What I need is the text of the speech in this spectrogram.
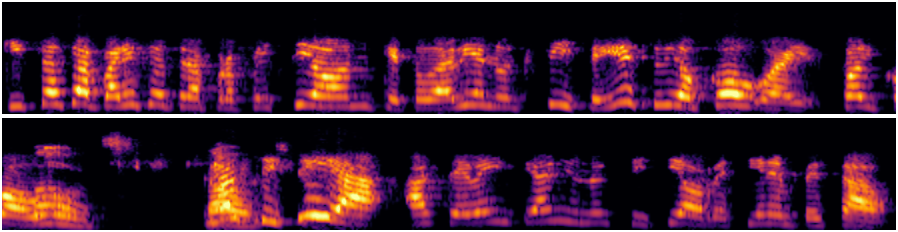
quizás aparece otra profesión que todavía no existe. Yo estudio coach, soy coach. No existía, hace 20 años no existía o recién empezado.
